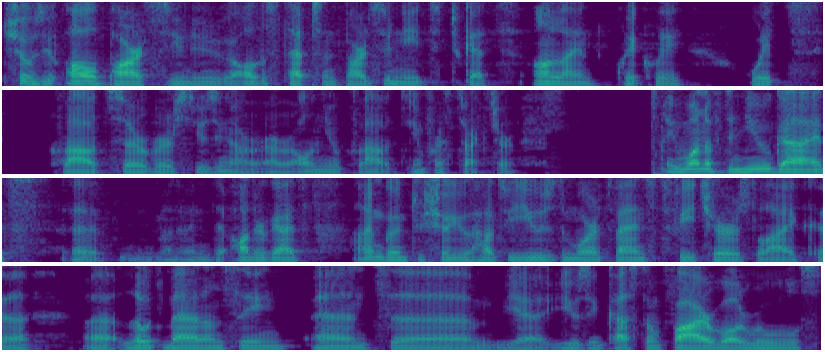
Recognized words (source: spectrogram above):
shows you all parts you need all the steps and parts you need to get online quickly with cloud servers using our, our all new cloud infrastructure in one of the new guides uh, and the other guides I'm going to show you how to use the more advanced features like uh, uh, load balancing and uh, yeah using custom firewall rules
